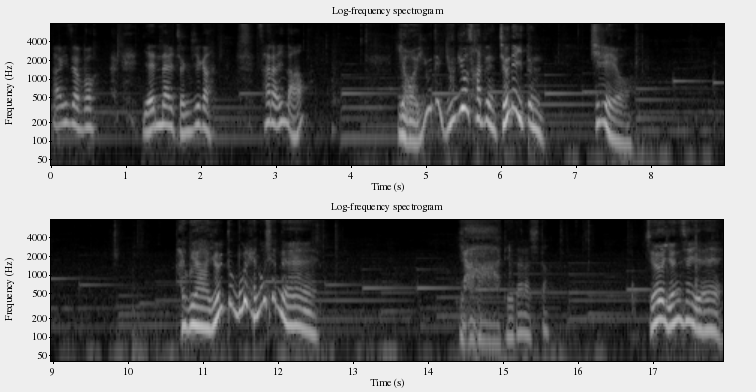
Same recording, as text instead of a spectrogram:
아기자 뭐 옛날 정지가 살아있나? 야 이것도 6.25 사변 전에 있던 집이에요. 아이고야 열도 뭘 해놓으셨네. 야 대단하시다. 저 연세에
